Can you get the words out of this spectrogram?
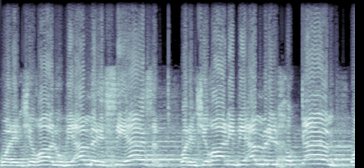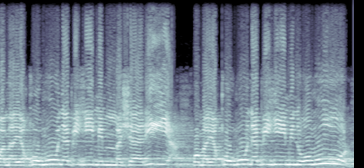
والانشغال بأمر السياسة والانشغال بأمر الحكام وما يقومون به من مشاريع وما يقومون به من أمور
